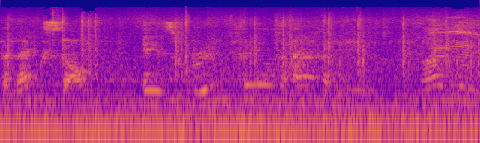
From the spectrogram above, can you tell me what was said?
The next stop is Broomfield Avenue. Allez.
